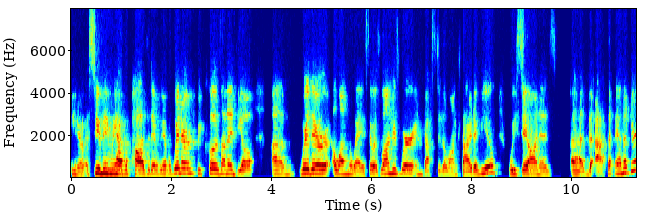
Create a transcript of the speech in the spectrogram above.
you know assuming we have a positive we have a winner we close on a deal um, we're there along the way. So as long as we're invested alongside of you we stay on as uh, the asset manager.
